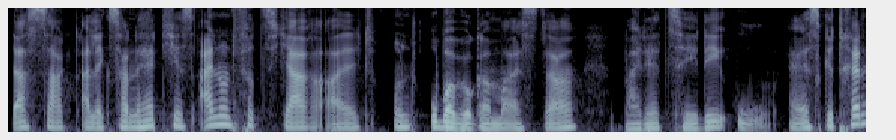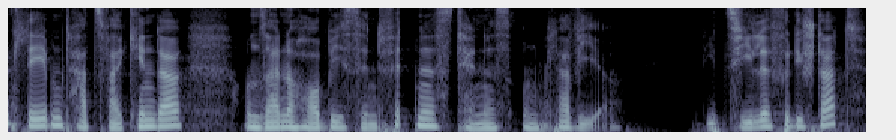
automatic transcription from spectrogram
Das sagt Alexander Hettjes, 41 Jahre alt und Oberbürgermeister bei der CDU. Er ist getrennt lebend, hat zwei Kinder und seine Hobbys sind Fitness, Tennis und Klavier. Die Ziele für die Stadt?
